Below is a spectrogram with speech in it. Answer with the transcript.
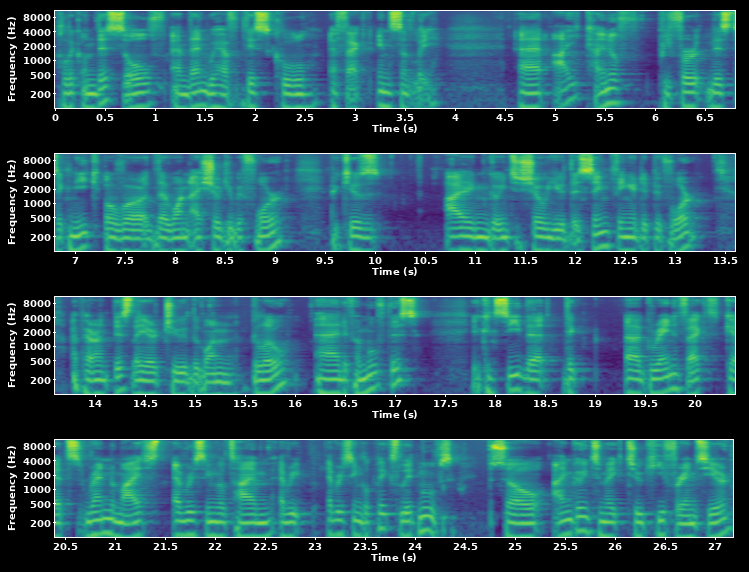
Click on dissolve and then we have this cool effect instantly. And I kind of prefer this technique over the one I showed you before because I'm going to show you the same thing I did before. I parent this layer to the one below and if I move this you can see that the uh, grain effect gets randomized every single time every every single pixel it moves So I'm going to make two keyframes here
